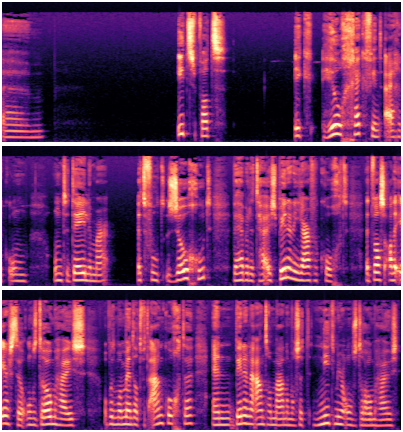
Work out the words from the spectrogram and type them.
Um, iets wat ik heel gek vind eigenlijk om, om te delen, maar het voelt zo goed. We hebben het huis binnen een jaar verkocht. Het was allereerst ons droomhuis op het moment dat we het aankochten. En binnen een aantal maanden was het niet meer ons droomhuis.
